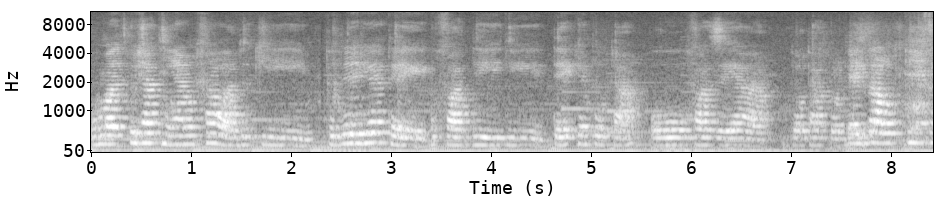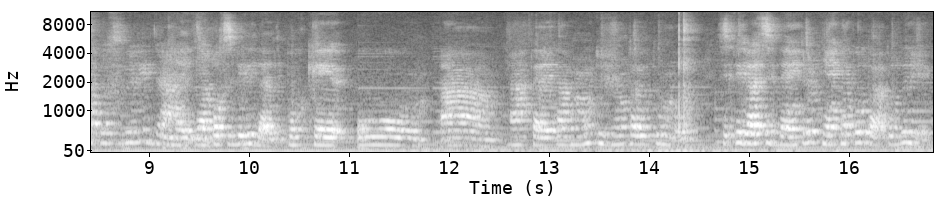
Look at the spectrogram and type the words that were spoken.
o médico já tinha me falado que poderia ter o fato de, de ter que amputar ou fazer a botar a prótese. Ele falou que tinha essa possibilidade. Aí tem a possibilidade, porque o, a, a artéria estava muito junto ao tumor. Se tivesse dentro, tinha que amputar todo jeito.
